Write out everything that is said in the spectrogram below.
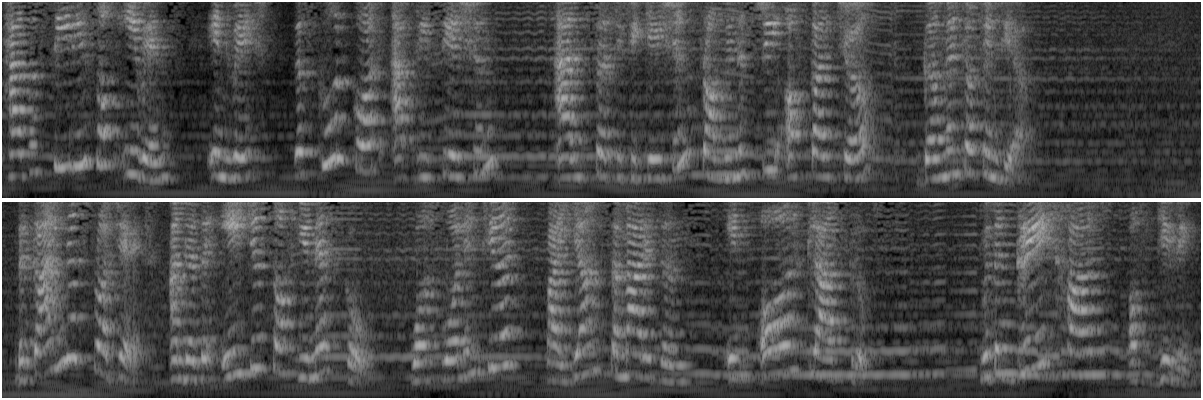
has a series of events in which the school got appreciation and certification from Ministry of Culture, Government of India. The Kindness Project under the aegis of UNESCO was volunteered by young Samaritans in all class groups with a great heart of giving.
